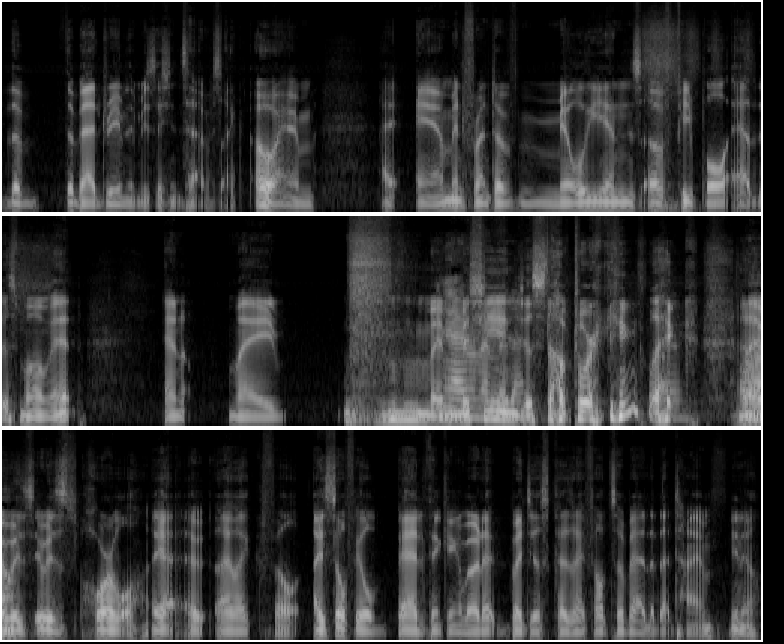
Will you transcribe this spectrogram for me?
the the bad dream that musicians have. It's like, oh, I am I am in front of millions of people at this moment, and my my Yeah, machine just stopped working. Like, and I was it was horrible. Yeah, I, I like felt I still feel bad thinking about it, but just because I felt so bad at that time, you know.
